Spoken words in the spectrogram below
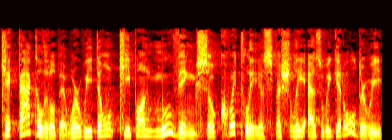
kick back a little bit, where we don't keep on moving so quickly, especially as we get older. We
